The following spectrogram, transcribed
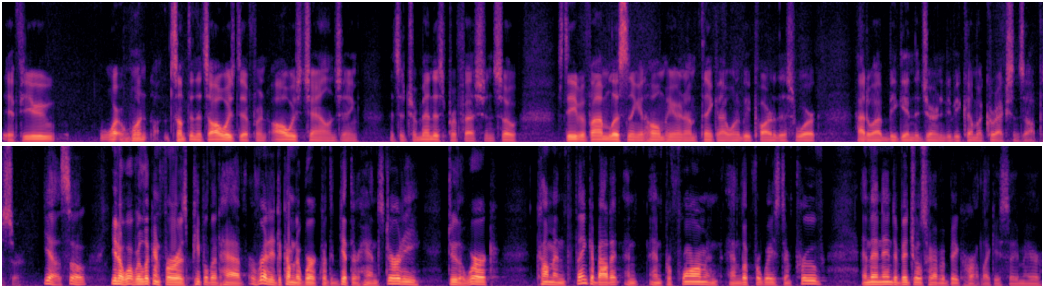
if you want something that's always different, always challenging, it's a tremendous profession. So, Steve, if I'm listening at home here and I'm thinking I want to be part of this work, how do I begin the journey to become a corrections officer? Yeah, so you know what we're looking for is people that have are ready to come to work with get their hands dirty, do the work, come and think about it and, and perform and, and look for ways to improve, and then individuals who have a big heart, like you say, Mayor.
